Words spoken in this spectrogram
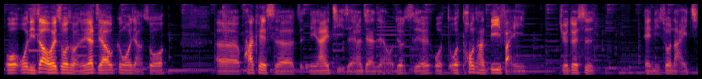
我我你知道我会说什么？人家只要跟我讲说。呃 p a c k a g e 你哪一集怎样怎样怎样，我就直接我我通常第一反应绝对是，哎、欸，你说哪一集？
